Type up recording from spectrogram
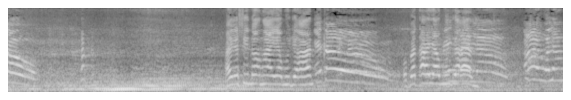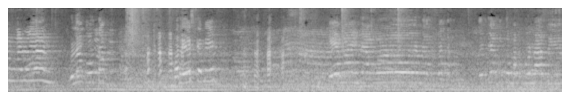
Ito! Ay, sino ang ayaw mo dyan? Ito! O, ba't ayaw mo Ang dyan? ayaw! Ah, walang ano yan! Walang utak! Parehas kami! Kaya nga, hindi ako. Hindi ako tumakbo natin.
